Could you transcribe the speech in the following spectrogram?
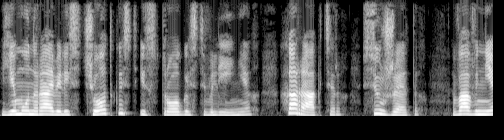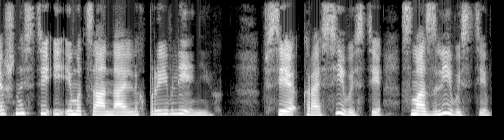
Ему нравились четкость и строгость в линиях, характерах, сюжетах, во внешности и эмоциональных проявлениях. Все красивости, смазливости,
